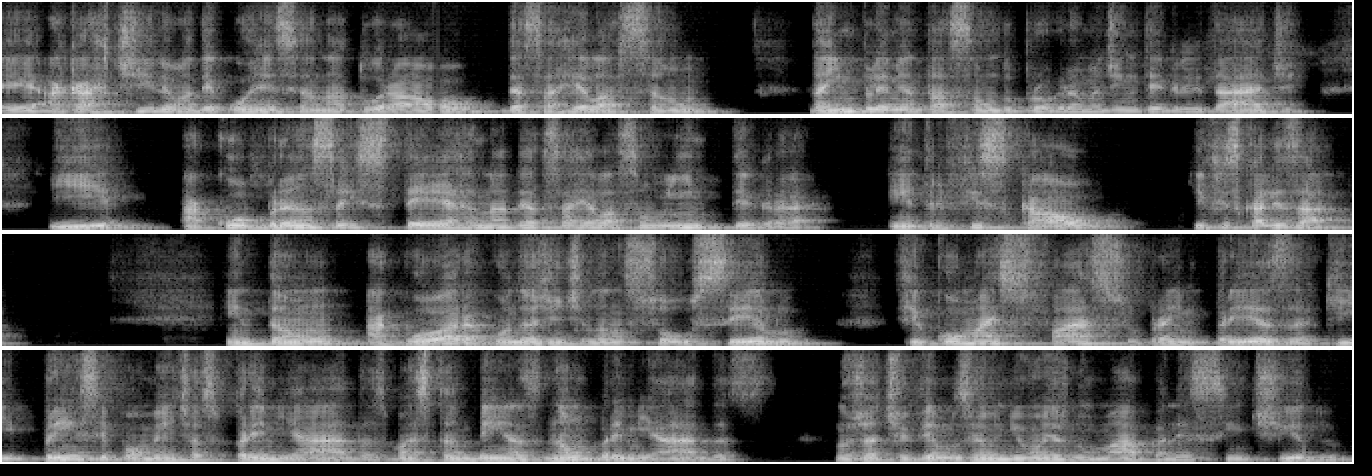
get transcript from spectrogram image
É, a cartilha é uma decorrência natural dessa relação da implementação do programa de integridade e a cobrança externa dessa relação íntegra entre fiscal e fiscalizado. Então, agora, quando a gente lançou o selo, ficou mais fácil para a empresa que, principalmente as premiadas, mas também as não premiadas, nós já tivemos reuniões no mapa nesse sentido,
